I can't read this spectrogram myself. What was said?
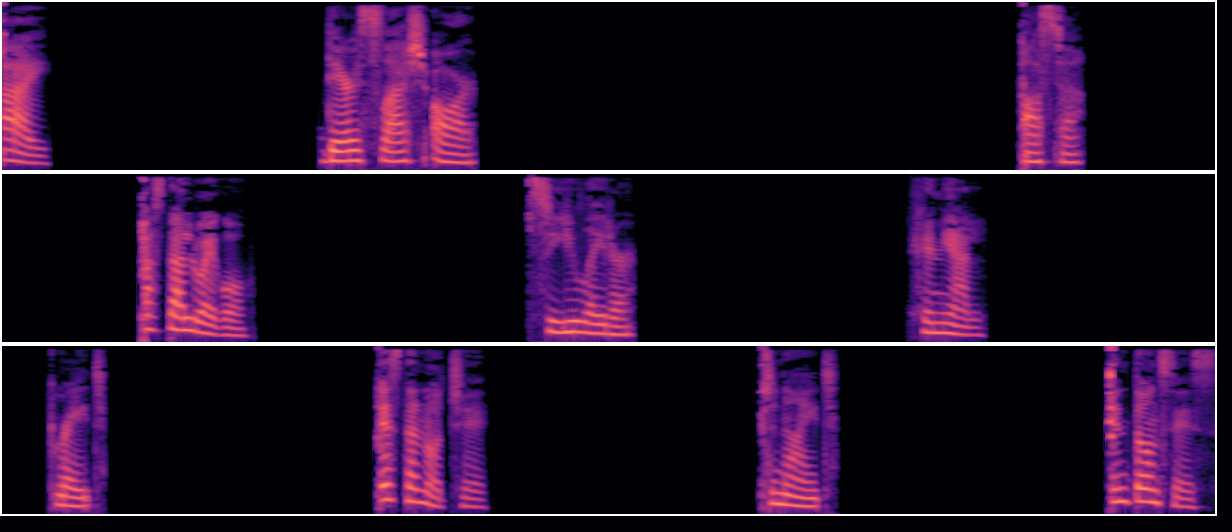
I. There is slash R. Hasta. Hasta luego. See you later. Genial. Great. Esta noche. Tonight. Entonces.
